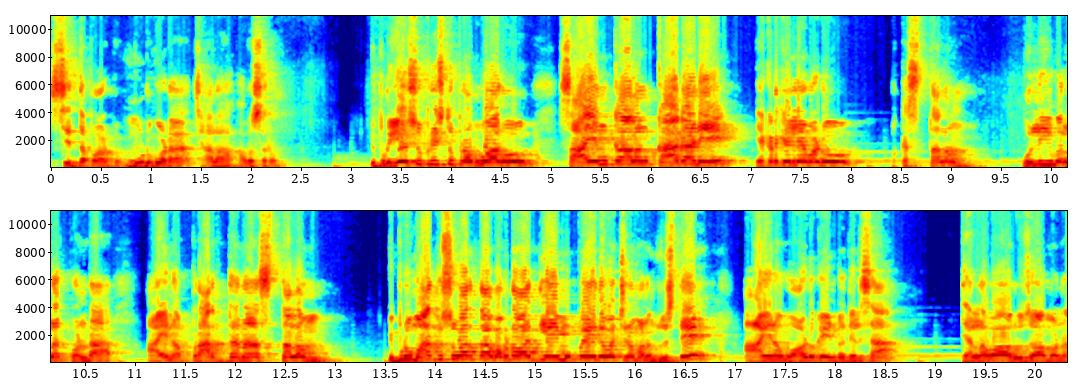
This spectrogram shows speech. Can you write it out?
సిద్ధపాటు మూడు కూడా చాలా అవసరం. ఇప్పుడు యేసుక్రీస్తు ప్రభువారు సాయంకాలం కాగానే ఎక్కడికి వెళ్ళేవాడు? ఒక స్థలం ఒలీవల కొండ ఆయన ప్రార్థనా స్థలం. ఇప్పుడు మార్కు సువార్త ఒకటో అధ్యాయం ముప్పై ఐదో వచ్చిన మనం చూస్తే ఆయన వాడుక ఏంటో తెలుసా? తెల్లవారుజామున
